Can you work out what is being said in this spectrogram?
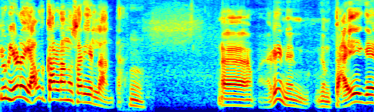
ಇವನು ಹೇಳೋ ಯಾವುದು ಕಾರಣನೂ ಸರಿ ಇಲ್ಲ ಅಂತ. ಅರೇ ನೀನು ರೀ ನಿಮ್ಮ ತಾಯಿಗೆ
